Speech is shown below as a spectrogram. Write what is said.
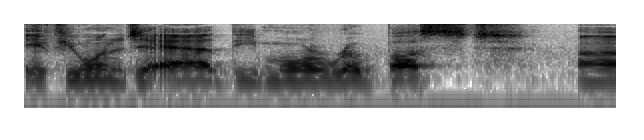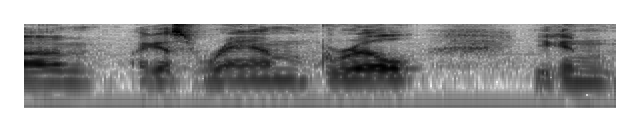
if you wanted to add the more robust um, I guess ram grill you can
